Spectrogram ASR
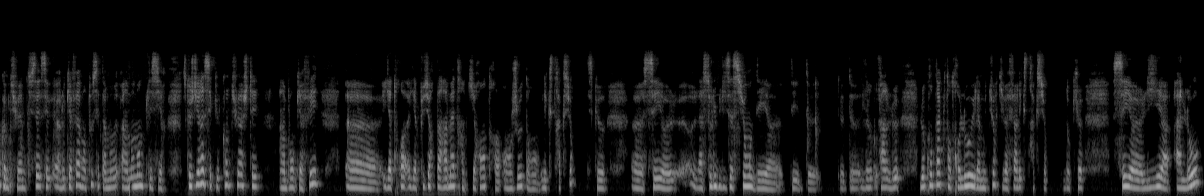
comme tu aimes. Tu sais, le café avant tout, c'est un, moment de plaisir. Ce que je dirais, c'est que quand tu as acheté un bon café, il y, a trois, il y a plusieurs paramètres hein, qui rentrent en jeu dans l'extraction, puisque c'est la solubilisation de, enfin, le, le, contact entre l'eau et la mouture qui va faire l'extraction. Donc, c'est lié à, l'eau,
